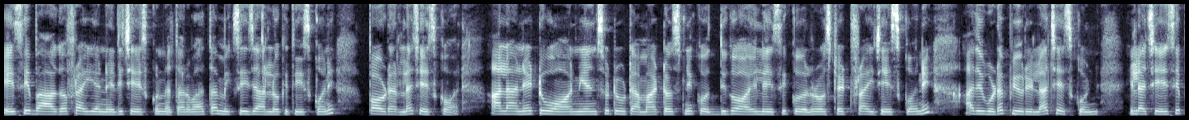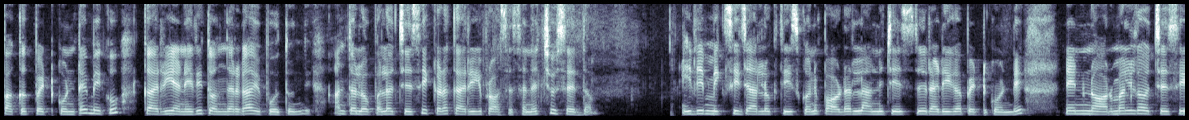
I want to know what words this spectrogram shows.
వేసి బాగా ఫ్రై అనేది చేసుకున్న తర్వాత మిక్సీ జార్లోకి తీసుకొని పౌడర్లా చేసుకోవాలి. అలానే టూ ఆనియన్స్ టూ టమాటోస్ని కొద్దిగా ఆయిల్ వేసి రోస్టెడ్ ఫ్రై చేసుకొని అది కూడా ప్యూరీలా చేసుకోండి. ఇలా చేసి పక్కకు పెట్టుకుంటే మీకు కర్రీ అనేది తొందరగా అయిపోతుంది. అంత లోపల వచ్చేసి ఇక్కడ కర్రీ ప్రాసెస్ అనేది చూసేద్దాం. ఇది మిక్సీ జార్లోకి తీసుకొని పౌడర్లో అన్ని చేసి రెడీగా పెట్టుకోండి. నేను నార్మల్గా వచ్చేసి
